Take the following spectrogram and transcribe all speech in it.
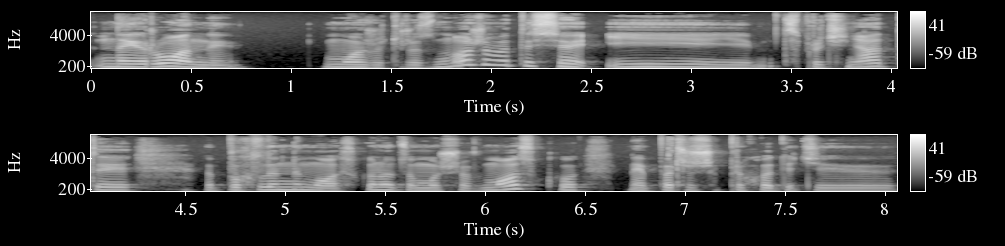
нейрони можуть розмножуватися і спричиняти пухлини мозку. Ну, Тому що в мозку найперше, що приходить е,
